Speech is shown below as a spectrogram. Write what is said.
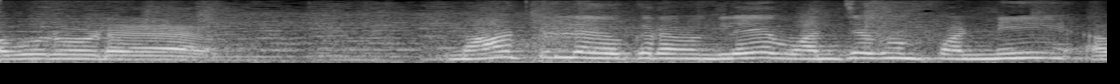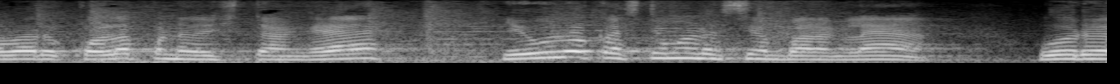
அவரோட நாட்டில் இருக்கிறவங்களே வஞ்சகம் பண்ணி அவரை கொலை பண்ண வச்சுட்டாங்க. எவ்வளோ கஷ்டமான விஷயம் பாருங்களேன். ஒரு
